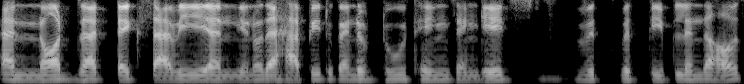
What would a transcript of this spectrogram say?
and not that tech savvy and you know they're happy to kind of do things engage with with people in the house.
